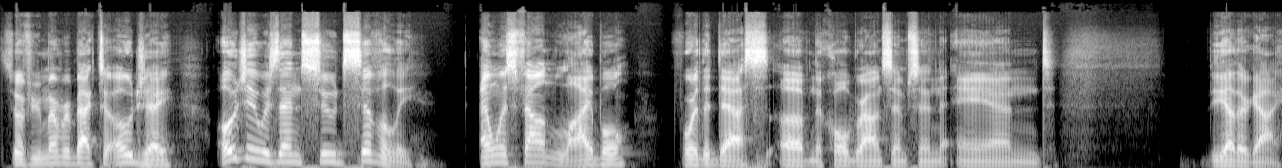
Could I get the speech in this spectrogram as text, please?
So if you remember back to OJ, OJ was then sued civilly and was found liable for the deaths of Nicole Brown Simpson and the other guy.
